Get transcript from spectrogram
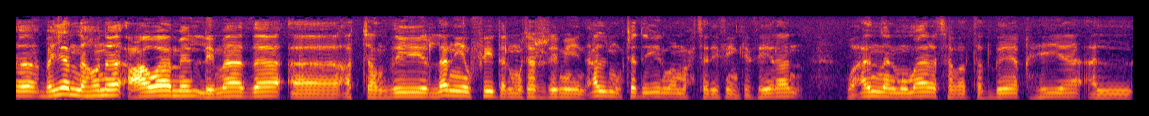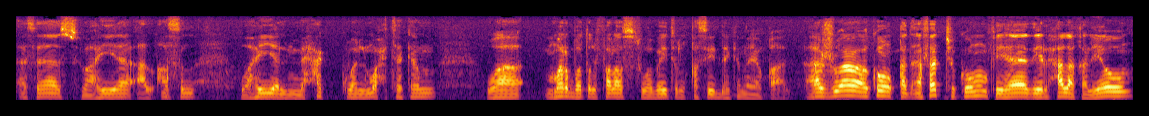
آه، بينا هنا عوامل لماذا آه، التنظير لن يفيد المترجمين المبتدئين والمحترفين كثيرا وأن الممارسة والتطبيق هي الأساس وهي الأصل وهي المحك والمحتكم ومربط الفرس وبيت القصيدة كما يقال. أرجو أن أكون قد أفدتكم في هذه الحلقة اليوم.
